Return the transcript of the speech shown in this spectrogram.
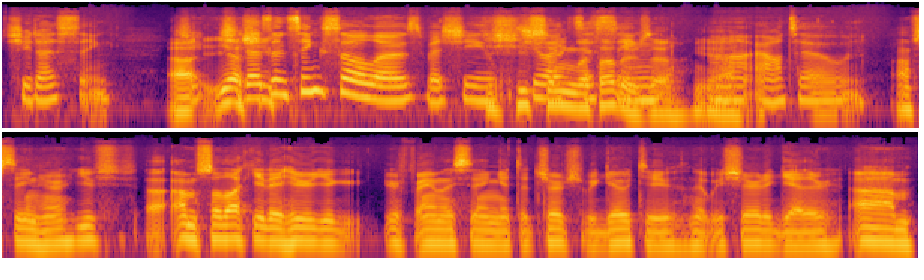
She does sing. Uh, she, yeah, she she- doesn't sing solos, but she she she, likes with others, sing though? Yeah. uh, alto. And I've seen her. You've. Uh, I'm so lucky to hear you, your family sing at the church we go to that we share together. Um,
